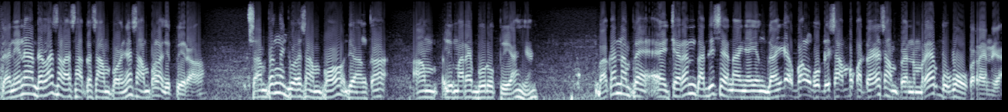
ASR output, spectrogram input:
dan ini adalah salah satu samponya sampo lagi viral. Sampai ngejual sampo di angka lima ribu rupiah ya. Bahkan sampai eceran tadi saya nanya yang belanja bang gue beli sampo katanya sampai enam ribu. Wow keren ya.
